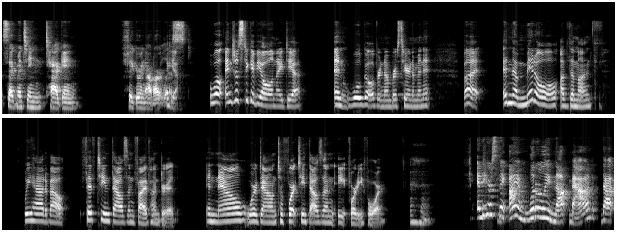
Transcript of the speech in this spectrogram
segmenting, tagging, figuring out our list. Well, and just to give you all an idea, and we'll go over numbers here in a minute, but in the middle of the month, we had about 15,500. And now we're down to 14,844. Mm-hmm. And here's the thing I am literally not mad that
